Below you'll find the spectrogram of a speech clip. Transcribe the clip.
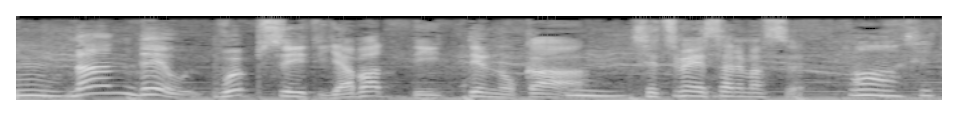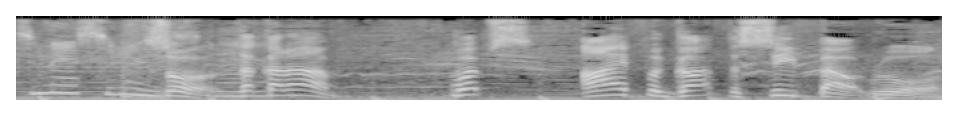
んなんで whoopsie ってやばって言ってるのかうん説明されます？ああ説明するんですねそう、だから、Whoops, I forgot the seatbelt rule.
